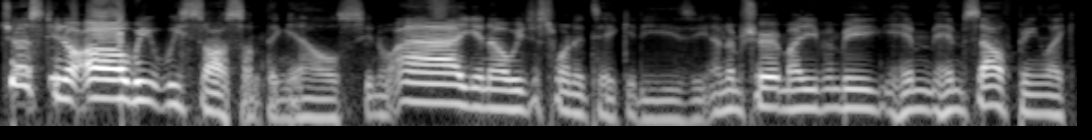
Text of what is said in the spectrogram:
just you know oh we we saw something else you know ah you know we just want to take it easy and i'm sure it might even be him himself being like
